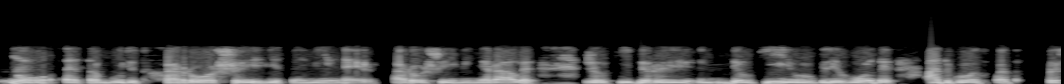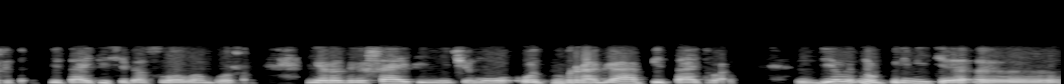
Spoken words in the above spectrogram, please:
ну, это будут хорошие витамины, хорошие минералы, желки, белки и углеводы от Господа. Слышите, питайте себя Словом Божьим. Не разрешайте ничему от врага питать вас. Сделать, ну, примите э,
